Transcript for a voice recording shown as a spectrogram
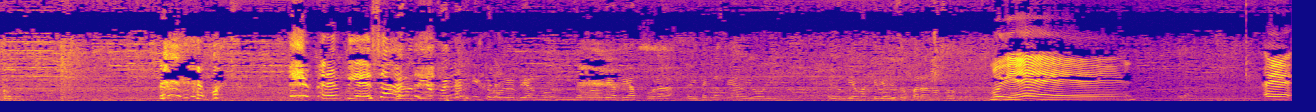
Pero empieza. Buenos días, Puerto Rico, buenos días, mundo, buenos días, diáspora. Le diste gracias a Dios hoy. Hoy es un día más que Dios hizo para nosotros. Muy bien. Eh,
